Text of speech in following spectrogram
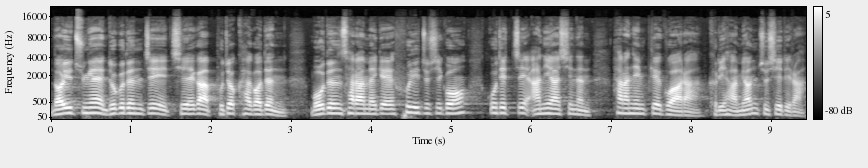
너희 중에 누구든지 지혜가 부족하거든 모든 사람에게 후히 주시고 꾸짖지 아니하시는 하나님께 구하라 그리하면 주시리라.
